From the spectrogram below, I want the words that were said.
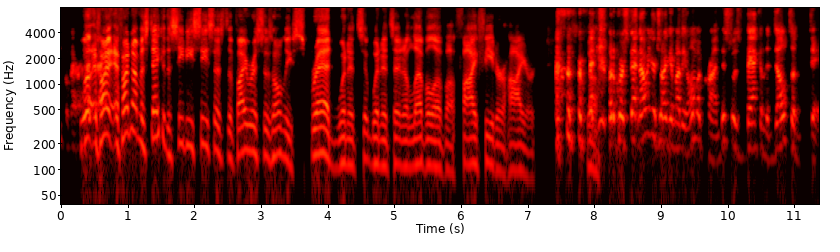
people there. Well, if I if I'm not mistaken, the CDC says the virus is only spread when it's when it's at a level of uh, five feet or higher. Right. But of course, that, now you're talking about the Omicron. This was back in the Delta days,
